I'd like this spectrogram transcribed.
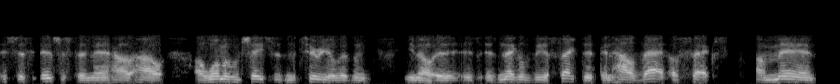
it's just interesting, man, how how a woman who chases materialism, you know, is is negatively affected, and how that affects a man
